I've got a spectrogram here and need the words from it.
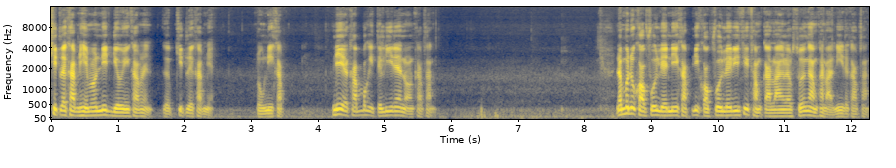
ชิดเลยครับนี่เห็นว่านิดเดียวเองครับเนี่ยเกือบชิดเลยครับเนี่ย ตรงนี้ครับ นี่ครับบล็อกอิตาลีแน่นอนครับท่านแล้วมาดูขอบเฟืองเหรียญนี้ครับนี่ขอบเฟืองเหรียญนี้ที่ทำการล้างแล้วสวยงามขนาดนี้นะครับท่าน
